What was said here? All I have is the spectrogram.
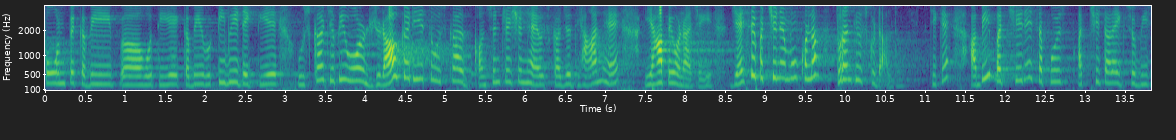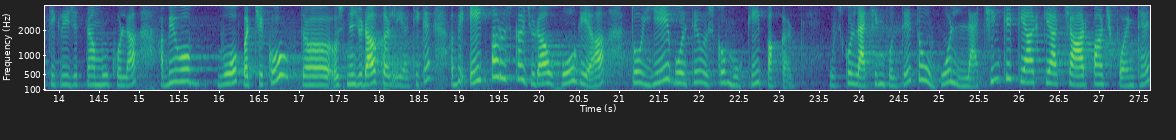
फ़ोन पर कभी होती है, कभी वो टीवी देखती है, उसका जब भी वो जुड़ाव करिए तो उसका कॉन्सेंट्रेशन है, उसका जो ध्यान है, यहाँ पर होना चाहिए। जैसे बच्चे ने मुँह खोला, तुरंत ही उसको डाल दो। ठीक है? अभी बच्चे ने सपोज़ अच्छी तरह 120 डिग्री जितना मुँह खोला, अभी वो वो बच्चे को तो उसने जुड़ाव कर लिया, ठीक है? अभी एक बार उसका जुड़ाव हो गया तो ये बोलते हैं उसको मुँह की पकड़। उसको लैचिंग बोलते हैं तो वो लैचिंग के क्या क्या चार, पाँच पॉइंट है,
